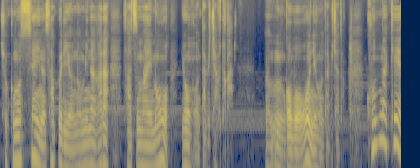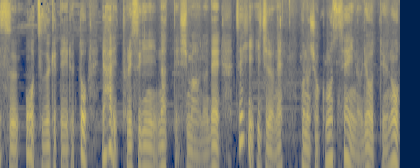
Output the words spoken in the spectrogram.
食物繊維のサプリを飲みながら、さつまいもを4本食べちゃうとか、うん、ごぼうを2本食べちゃうとか。こんなケースを続けていると、やはり取りすぎになってしまうので、ぜひ一度ね、この食物繊維の量っていうのを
